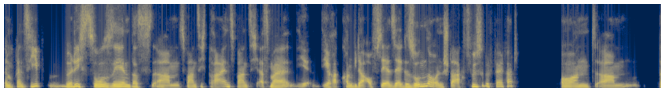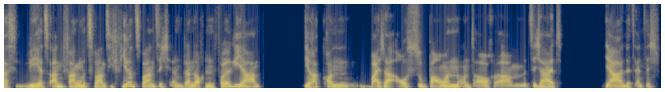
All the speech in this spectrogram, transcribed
Im Prinzip würde ich so sehen, dass ähm, 2023 erstmal die, die Radcon wieder auf sehr, sehr gesunde und starke Füße gestellt hat. Und ähm, dass wir jetzt anfangen mit 2024 und dann auch in den Folgejahren die Radcon weiter auszubauen und auch ähm, mit Sicherheit ja letztendlich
